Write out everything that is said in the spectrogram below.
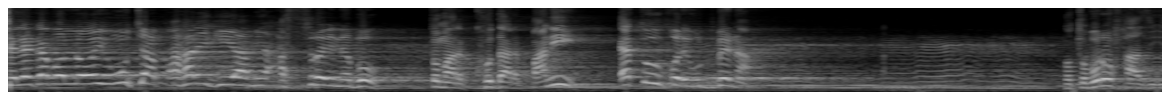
ছেলেটা বলল, ওই উঁচা পাহাড়ে গিয়ে আমি আশ্রয় নেব। তোমার খোদার পানি এত উপরে উঠবে না। কত বড় ফাজি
